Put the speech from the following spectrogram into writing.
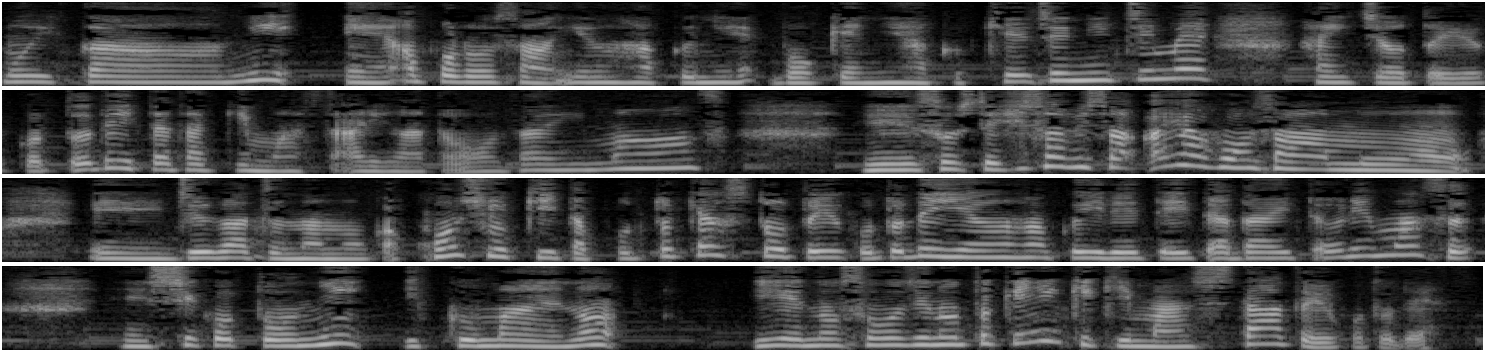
6日に、えー、アポロさん、4泊に、冒険290日目、拝聴ということでいただきました。ありがとうございます。えー、そして久々、あやほさんも、えー、10月7日、今週聞いたポッドキャストということで、4泊入れていただいております。え、仕事に行く前の家の掃除の時に聞きました、ということです。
